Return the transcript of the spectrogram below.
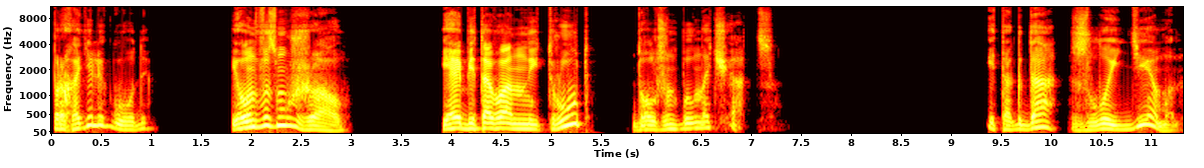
Проходили годы, и он возмужал, и обетованный труд должен был начаться. И тогда злой демон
